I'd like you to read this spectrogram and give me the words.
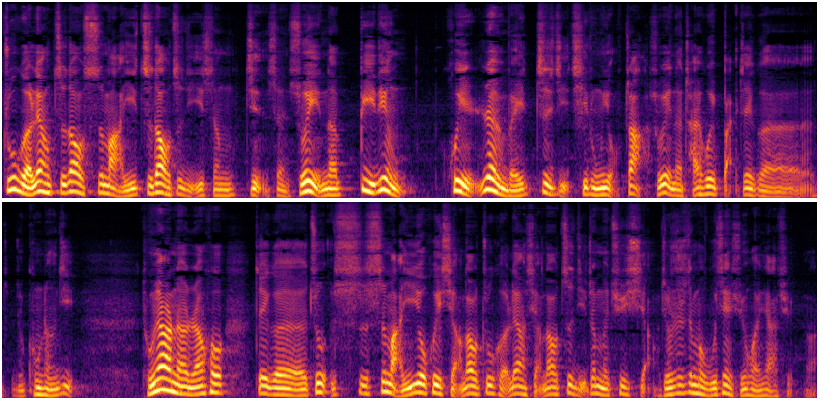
诸葛亮知道司马懿知道自己一生谨慎，所以呢必定会认为自己其中有诈，所以呢才会摆这个空城计。同样呢，然后这个诸司司马懿又会想到诸葛亮，想到自己这么去想，就是这么无限循环下去啊。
